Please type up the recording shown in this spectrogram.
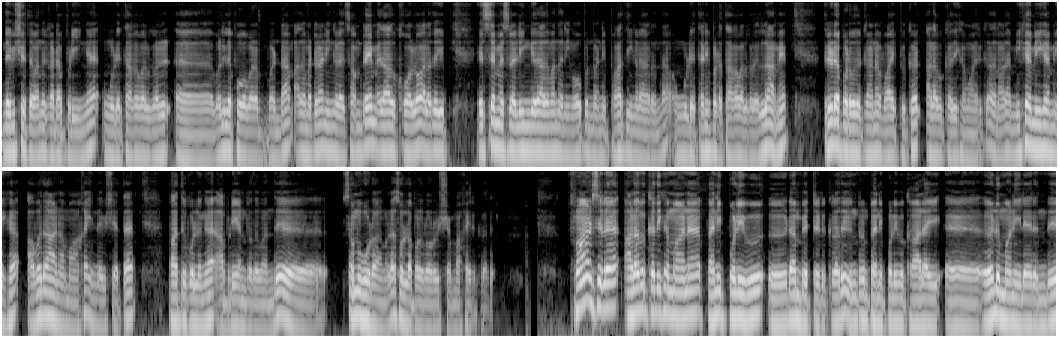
இந்த விஷயத்தை வந்து கடைப்பிடிங்க. உங்களுடைய தகவல்கள் வெளியில் போக வேண்டாம். அதை மட்டும் நீங்கள் சம்டைம் ஏதாவது கோலோ அல்லது எஸ்எம்எஸ்ல லிங்க் ஏதாவது வந்து நீங்கள் ஓப்பன் பண்ணி பார்த்தீங்களா இருந்தால் உங்களுடைய தனிப்பட்ட தகவல்கள் எல்லாமே திருடப்படுவதற்கான வாய்ப்புகள் அளவுக்கு அதிகமாக இருக்குது அதனால் மிக மிக மிக அவதானமாக இந்த விஷயத்தை பார்த்துக்கொள்ளுங்க அப்படின்றது வந்து சமூக ஊடகங்களில் சொல்லப்படுகிற ஒரு விஷயமாக இருக்கிறது. பிரான்சில் அளவுக்கு அதிகமான பனிப்பொழிவு இடம்பெற்றிருக்கிறது. இன்றும் பனிப்பொழிவு காலை ஏழு மணியிலிருந்து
